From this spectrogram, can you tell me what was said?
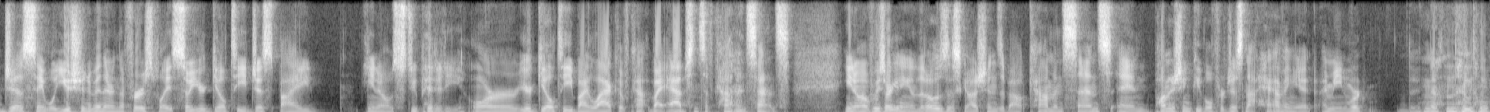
just say, well, you shouldn't have been there in the first place, so you're guilty just by you know stupidity or you're guilty by lack of by absence of common sense. You know if we start getting into those discussions about common sense and punishing people for just not having it i mean we're the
